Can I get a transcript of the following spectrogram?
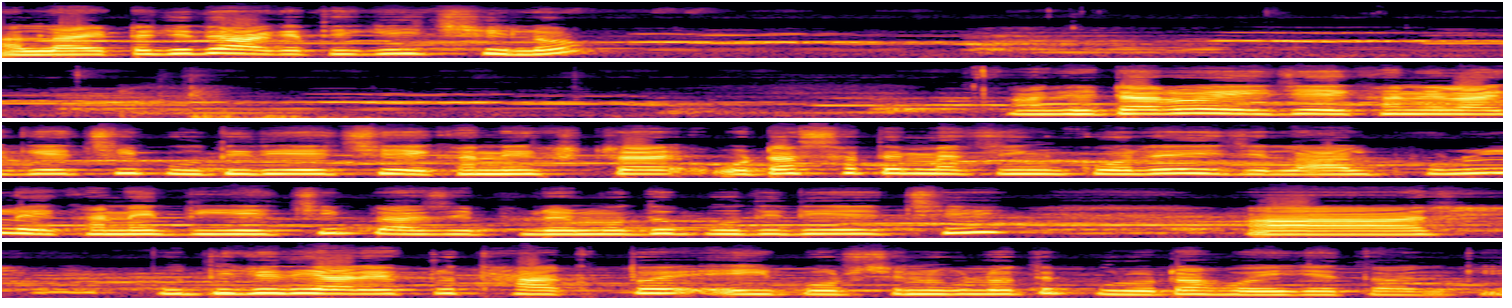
আর লাইটটা যদি আগে থেকেই ছিল আর এটারও এই যে এখানে লাগিয়েছি, পুঁতি দিয়েছি, এখানে এক্সট্রা ওটার সাথে ম্যাচিং করে এই যে লাল ফুল এখানে দিয়েছি প্লাস এই ফুলের মধ্যে পুঁতি দিয়েছি। আর পুঁতি যদি আর একটু থাকতো, এই পোর্শনগুলোতে পুরোটা হয়ে যেত আর কি।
